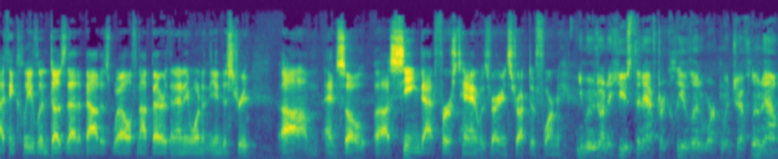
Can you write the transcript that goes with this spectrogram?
I think Cleveland does that about as well, if not better than anyone in the industry. Um, and so uh, seeing that firsthand was very instructive for me. You moved on to Houston after Cleveland, working with Jeff Luhnow.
